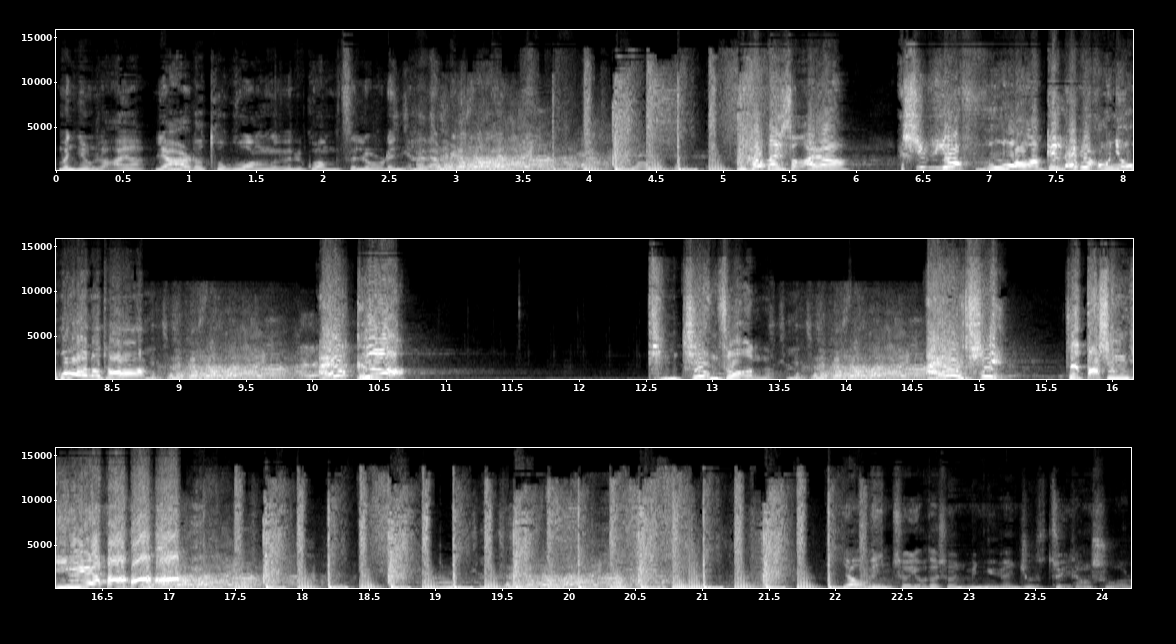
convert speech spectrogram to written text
问清楚啥呀？俩人都脱光了，搁这光不呲溜的，你还在问啥呀？你还问啥呀？需不需要服务啊？给你来瓶红牛吧，老头？哎呦健壮啊！哎呦我去，这大胸肌呀、要我跟你说，有的时候你们女人就是嘴上说说，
